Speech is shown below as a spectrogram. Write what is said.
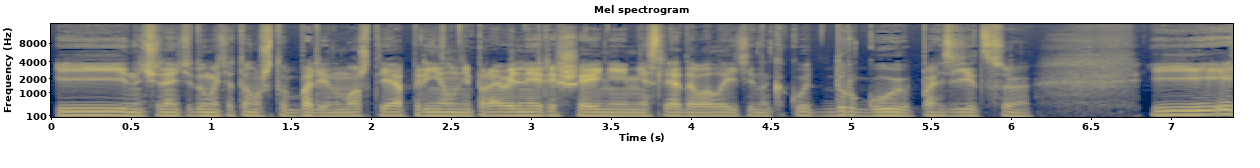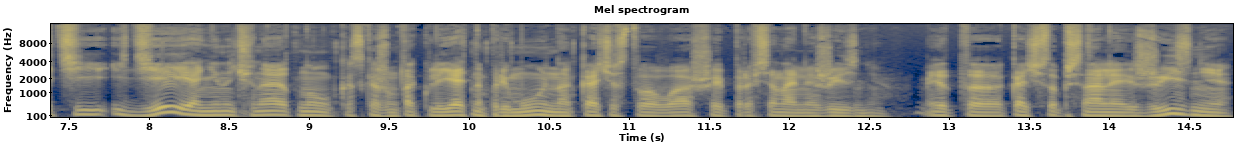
и начинаете думать о том, что, блин, может, я принял неправильное решение, мне следовало идти на какую-то другую позицию. И эти идеи, они начинают, ну, скажем так, влиять напрямую на качество вашей профессиональной жизни. Это качество профессиональной жизни,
